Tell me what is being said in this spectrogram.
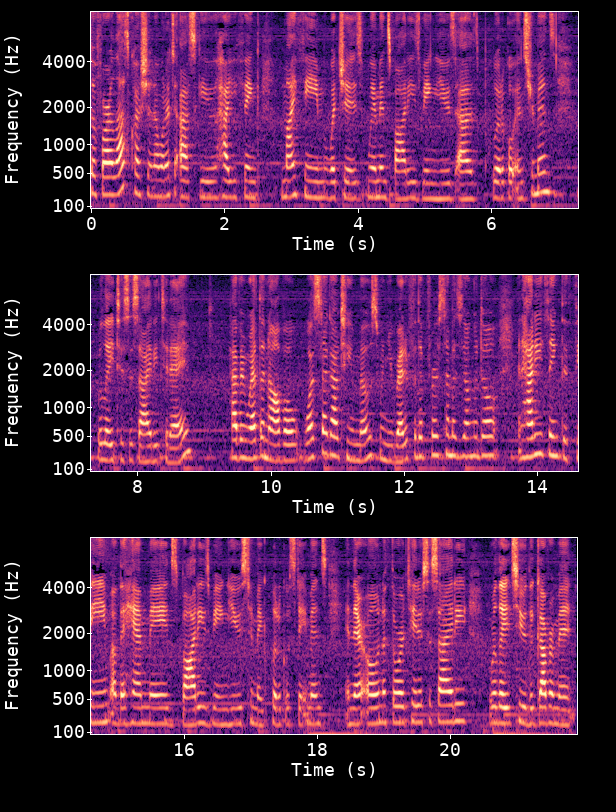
So, for our last question, I wanted to ask you how you think my theme, which is women's bodies being used as political instruments, relate to society today. Having read the novel, what stuck out to you most when you read it for the first time as a young adult? And how do you think the theme of the handmaids' bodies being used to make political statements in their own authoritative society relate to the government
